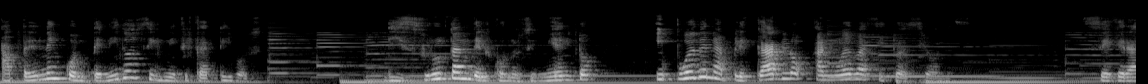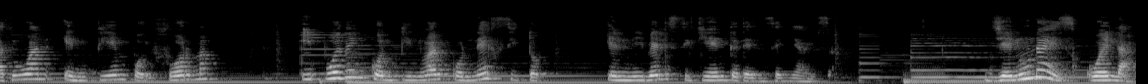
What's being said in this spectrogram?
Aprenden contenidos significativos, disfrutan del conocimiento y pueden aplicarlo a nuevas situaciones. Se gradúan en tiempo y forma y pueden continuar con éxito el nivel siguiente de enseñanza. Y en una escuela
